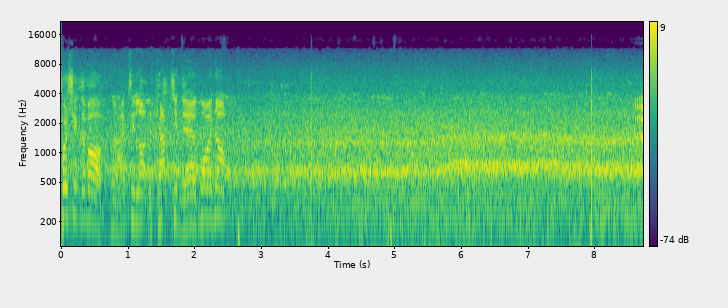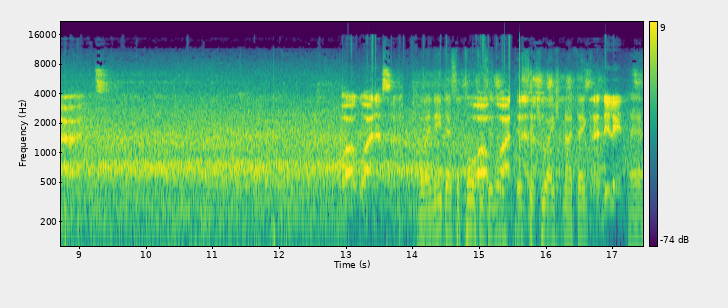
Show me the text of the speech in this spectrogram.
pushing them on. Well, acting like the captain there, why not? Alright. Well, go on, son. Well, they need their supporters Oh, in this situation, I think. They're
